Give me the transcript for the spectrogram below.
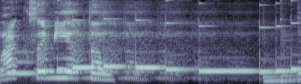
Laksa Mirtal. Então. Thank you.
